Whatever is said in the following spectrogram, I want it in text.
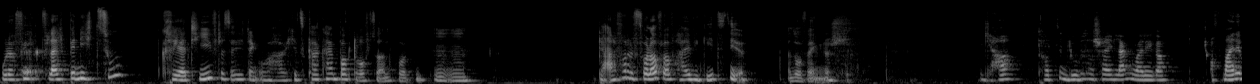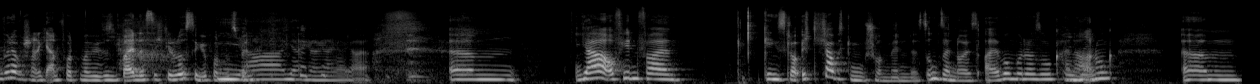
Oder vielleicht, vielleicht bin ich zu kreativ, dass ich denke, oh, habe ich jetzt gar keinen Bock drauf zu antworten. Mhm. Der antwortet voll oft auf Hi, wie geht's dir? Also auf Englisch. Ja, trotzdem, du bist wahrscheinlich langweiliger. Auf meine würde er wahrscheinlich antworten, weil wir wissen beide, dass ich die Lustige von uns bin. Ja, ja, ja, ja, ja, ja. ähm, ja, auf jeden Fall ging es, glaube ich, ich glaube, es ging um Shawn Mendes, um sein neues Album oder so, keine Mhm. Ahnung. Ähm,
